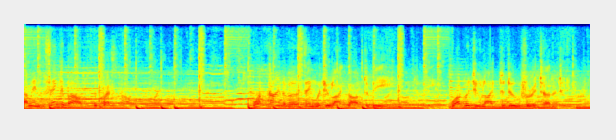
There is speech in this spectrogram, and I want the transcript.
I mean, think about the question. What kind of a thing would you like God to be? What would you like to do for eternity?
